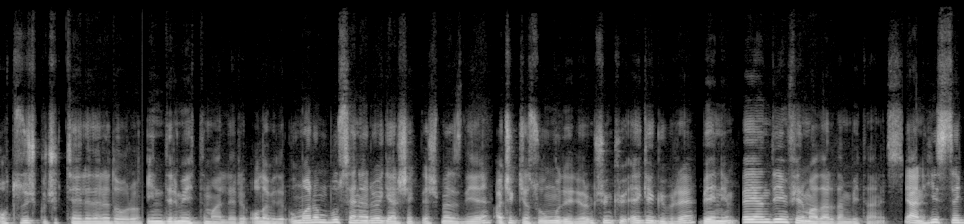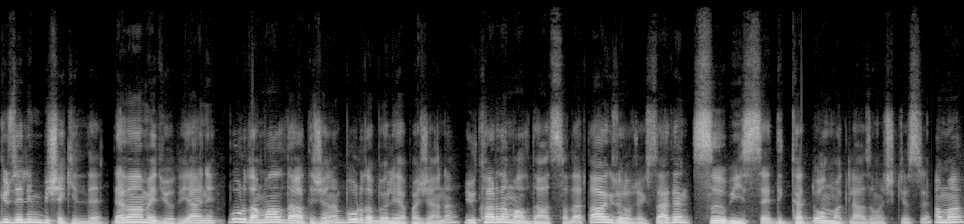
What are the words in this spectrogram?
33,5 TL'lere doğru indirme ihtimalleri olabilir. Umarım bu senaryo gerçekleşmez diye açıkçası umut ediyorum. Çünkü Ege Gübre benim beğendiğim firmalardan bir tanesi. Yani hisse güzelim bir şekilde devam ediyordu. Yani burada mal dağıtacağına, burada böyle yapacağına yukarıda mal dağıtsalar daha güzel olacak. Zaten sığ bir hisse. Dikkatli olmak lazım açıkçası. Ama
